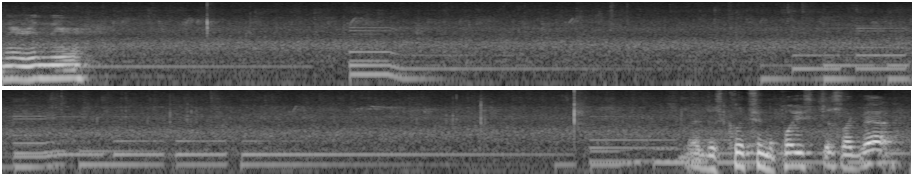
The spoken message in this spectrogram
down there in there. That just clicks into place just like that.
